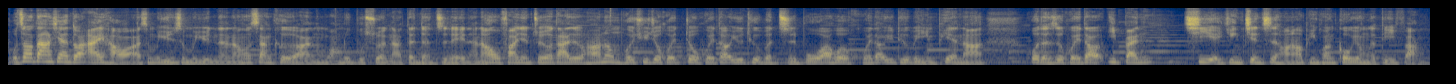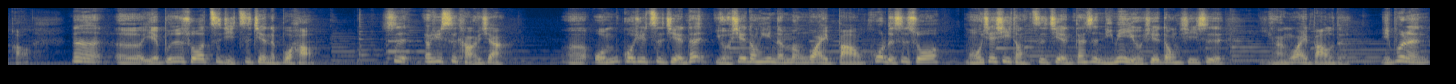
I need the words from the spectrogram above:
我知道大家现在都哀嚎啊，什么云什么云呢，然后上课啊，网络不顺啊，等等之类的。然后我发现最后大家就说好，那我们回去就回就回到 YouTube 直播啊，或者回到 YouTube 影片啊，或者是回到一般企业已经建制好，然后频宽够用的地方。好，那呃也不是说自己自建的不好，是要去思考一下。呃，我们过去自建，但有些东西能不能外包，或者是说某一些系统自建，但是里面有些东西是隐含外包的，你不能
